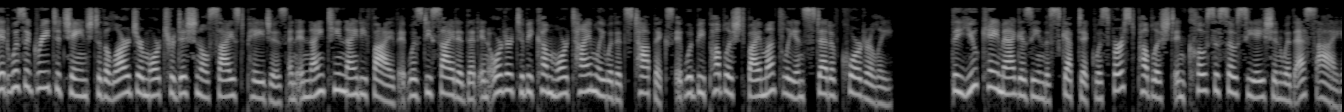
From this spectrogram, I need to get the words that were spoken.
It was agreed to change to the larger more traditional sized pages and in 1995 it was decided that in order to become more timely with its topics it would be published bi-monthly instead of quarterly. The UK magazine The Skeptic was first published in close association with SI.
